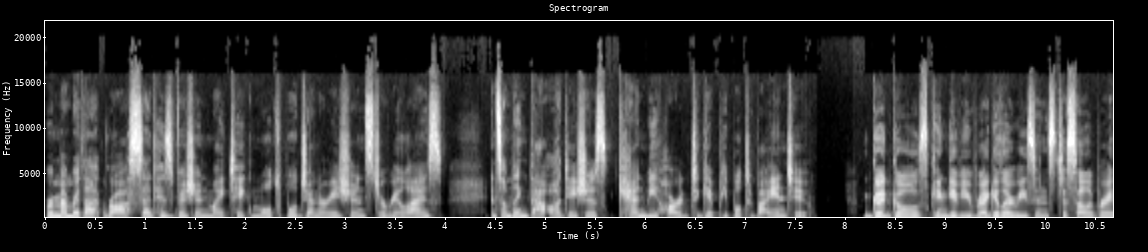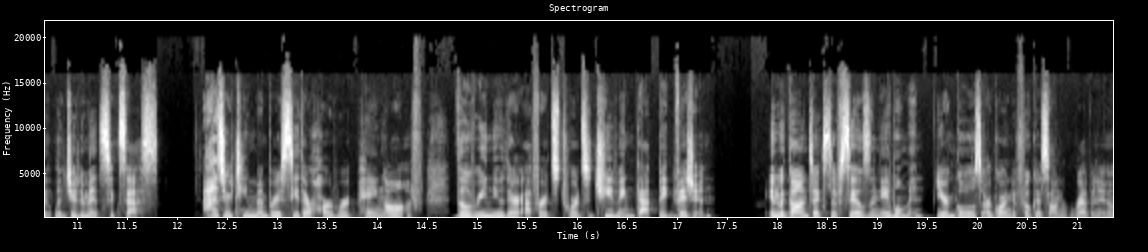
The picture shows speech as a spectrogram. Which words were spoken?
Remember that Ross said his vision might take multiple generations to realize? And something that audacious can be hard to get people to buy into. Good goals can give you regular reasons to celebrate legitimate success. As your team members see their hard work paying off, they'll renew their efforts towards achieving that big vision. In the context of sales enablement, your goals are going to focus on revenue.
